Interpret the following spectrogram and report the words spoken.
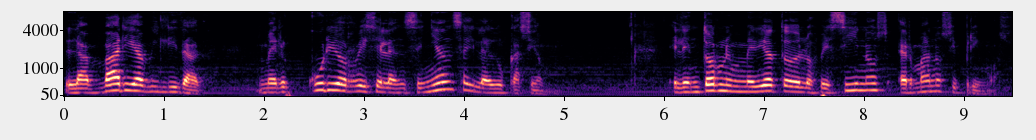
la variabilidad. Mercurio rige la enseñanza y la educación el entorno inmediato de los vecinos, hermanos y primos.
